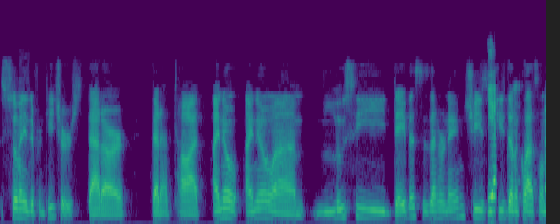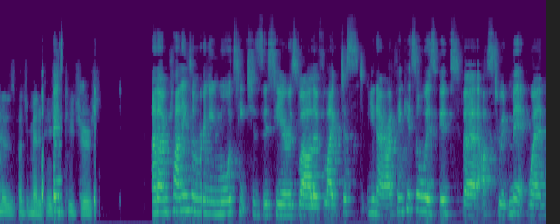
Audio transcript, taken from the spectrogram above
so many different teachers that are that have taught. I know I know um, Lucy Davis is that her name? She's yeah. she's done a class on there. There's a bunch of meditation teachers. And I'm planning on bringing more teachers this year as well. Of like just you know, I think it's always good for us to admit when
